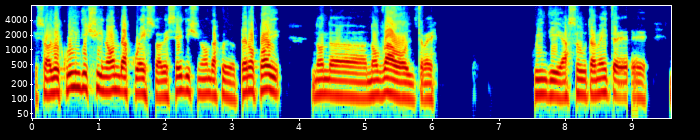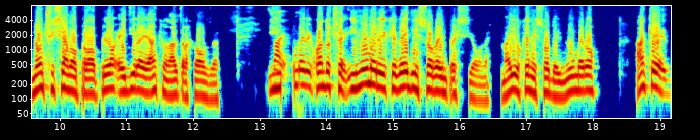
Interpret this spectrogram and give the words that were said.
che so, alle 15 non da questo, alle 16 non da quello, però poi non, eh, non va oltre. Quindi assolutamente eh, non ci siamo proprio e direi anche un'altra cosa. I Vai. numeri, quando c'è i numeri che vedi in sovraimpressione, ma io che ne so del numero, anche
